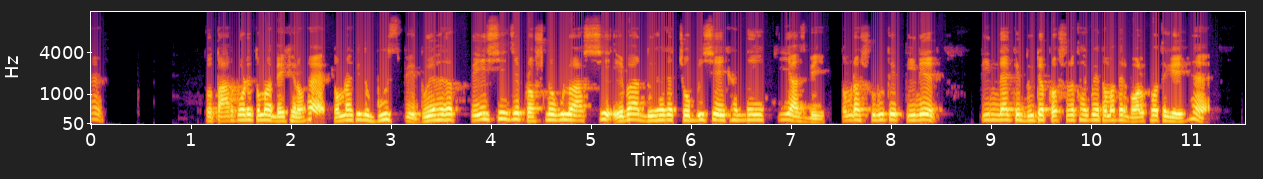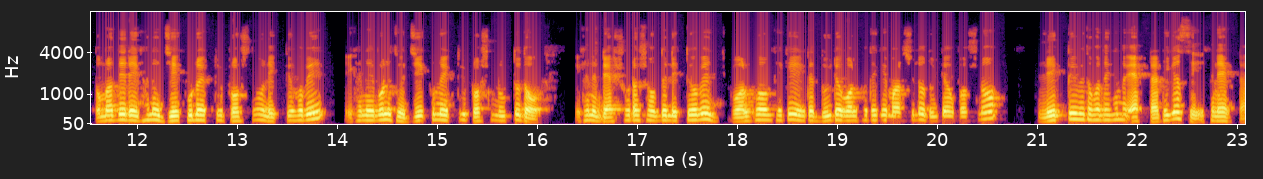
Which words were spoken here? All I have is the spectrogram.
হ্যাঁ? তো তারপরে তোমরা দেখে নাও হ্যাঁ? তোমরা কিন্তু বুঝবে, দুই হাজার তেইশে যে প্রশ্নগুলো আসছে, এবার দুই হাজার চব্বিশে এখান থেকে কি আসবে? তোমরা শুরুতে তিনের, তিন দাগে দুইটা প্রশ্ন থাকবে তোমাদের গল্প থেকে হ্যাঁ? তোমাদের এখানে যে কোনো একটি প্রশ্ন লিখতে হবে। এখানে বলেছে যে কোনো একটি প্রশ্নের উত্তর দাও। এখানে দেড়শোটা শব্দ লিখতে হবে। গল্প থেকে এটা দুইটা গল্প থেকে মারছিল দুইটা প্রশ্ন লিখতে হবে তোমাদের কিন্তু একটা ঠিক আছে? এখানে একটা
